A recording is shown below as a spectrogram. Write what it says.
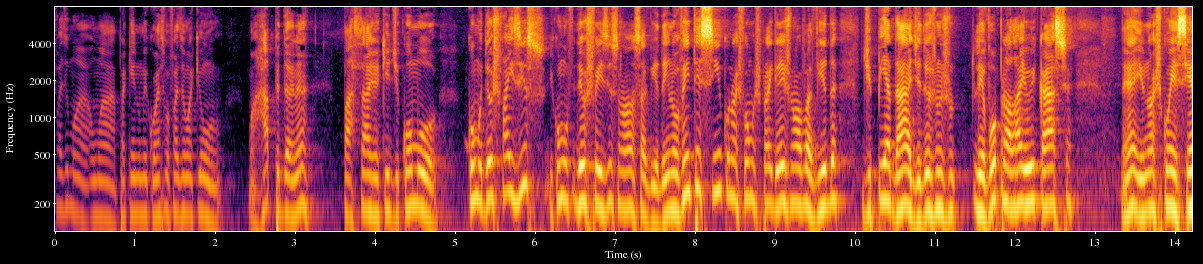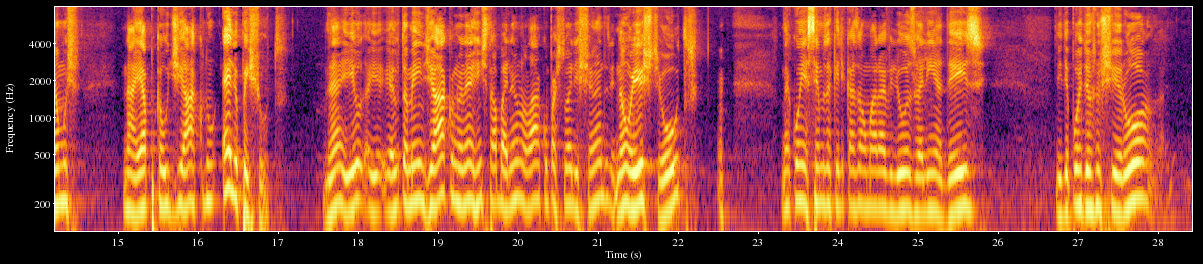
Vou fazer uma, uma para quem não me conhece, vou fazer uma, aqui um, uma rápida né, passagem aqui de como, como Deus faz isso e como Deus fez isso na nossa vida. Em 95, nós fomos para a Igreja Nova Vida de Piedade. Deus nos levou para lá, eu e Cássia, né, e nós conhecemos, na época, o diácono Hélio Peixoto. Né, e eu, eu também, diácono, né, a gente trabalhando lá com o pastor Alexandre, não este, outro. Né, conhecemos aquele casal maravilhoso, Elinha Deise, e depois Deus nos tirou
